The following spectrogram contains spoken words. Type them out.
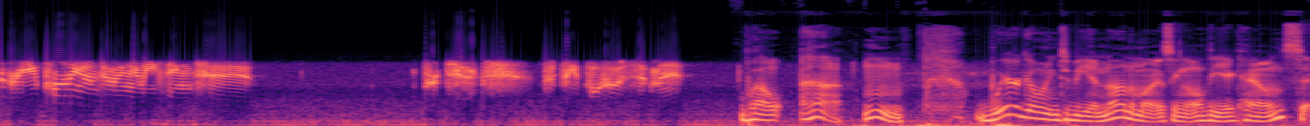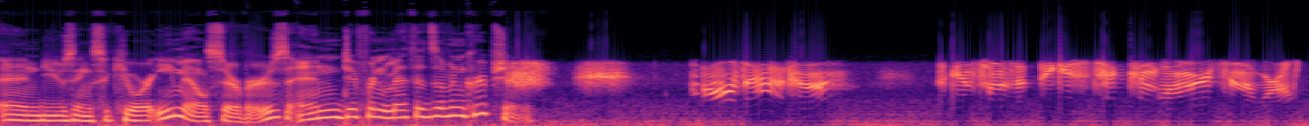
Are you planning on doing anything to protect the people who submit? Well, ah, hmm. We're going to be anonymizing all the accounts and using secure email servers and different methods of encryption. All that, huh? Against one of the biggest tech conglomerates in the world?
